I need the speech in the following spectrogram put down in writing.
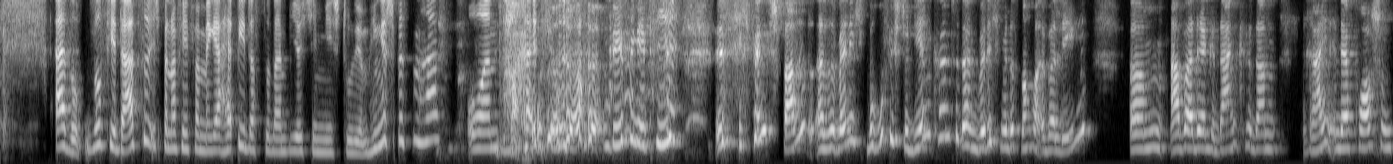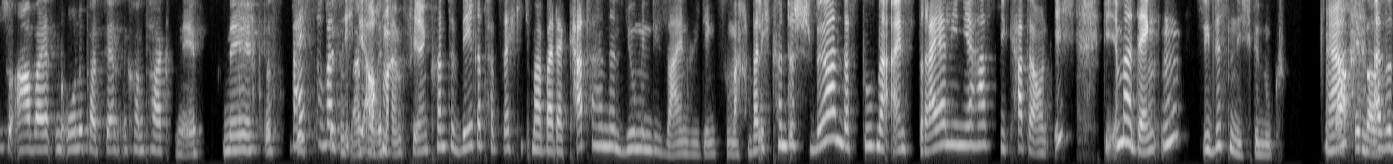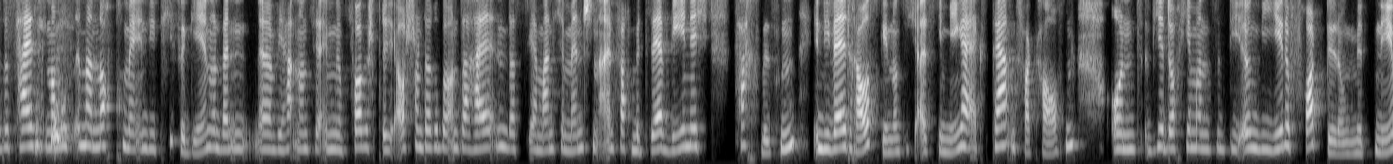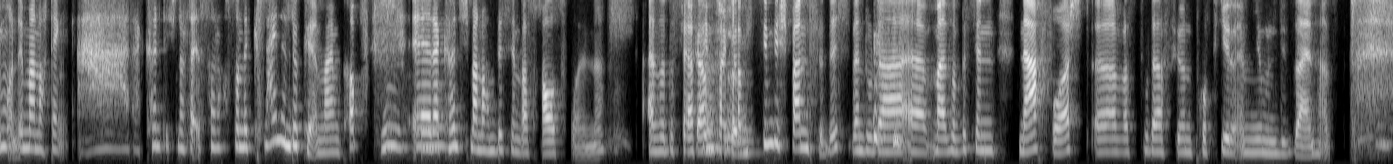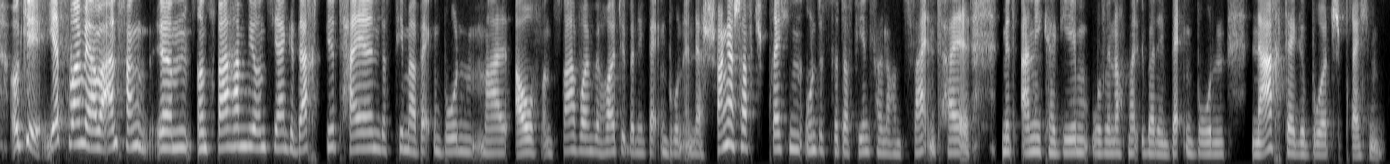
also so viel dazu. Ich bin auf jeden Fall mega happy, dass du dein Biochemiestudium hingeschmissen hast. Und heute. Definitiv. Ich finde es spannend. Also wenn ich beruflich studieren könnte, dann würde ich mir das nochmal überlegen. Ähm, aber der Gedanke, dann rein in der Forschung zu arbeiten, ohne Patientenkontakt, nee. Nee, das, weißt das, du, was ich dir auch nicht. mal empfehlen könnte, wäre tatsächlich mal bei der Cutter ein Human Design Reading zu machen, weil ich könnte schwören, dass du eine 1-3er-Linie hast, wie Cutter und ich, die immer denken, sie wissen nicht genug. Ja, ja also das heißt, man muss immer noch mehr in die Tiefe gehen. Und wenn, äh, wir hatten uns ja im Vorgespräch auch schon darüber unterhalten, dass ja manche Menschen einfach mit sehr wenig Fachwissen in die Welt rausgehen und sich als die Mega-Experten verkaufen. Und wir doch jemanden sind, die irgendwie jede Fortbildung mitnehmen und immer noch denken, ah, da könnte ich noch, da ist doch noch so eine kleine Lücke in meinem Kopf. Mhm. Äh, da könnte ich mal noch ein bisschen was rausholen. Ne? Also das wäre auf jeden Fall, glaube ich, ziemlich spannend für dich, wenn du da äh, mal so ein bisschen nachforscht, äh, was du da für ein Profil im Human Design hast. Okay, jetzt wollen wir aber anfangen. Ähm, und zwar haben wir uns ja gedacht, wir teilen das Thema Beckenboden mal auf. Und zwar wollen wir heute über den Beckenboden in der Schwangerschaft sprechen. Und es wird auf jeden Fall noch einen zweiten Teil mit Annika geben, wo wir nochmal über den Beckenboden nach der Geburt sprechen.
